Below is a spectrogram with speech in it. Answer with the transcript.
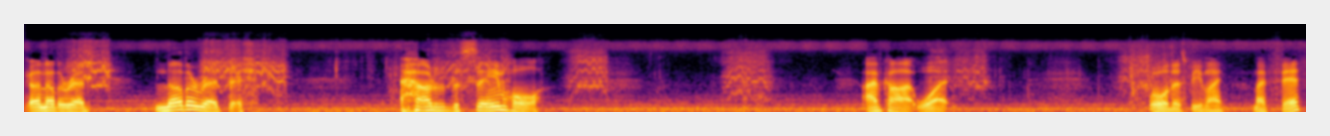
Got another red. Another redfish. Out of the same hole. I've caught what? What will this be? My my fifth?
